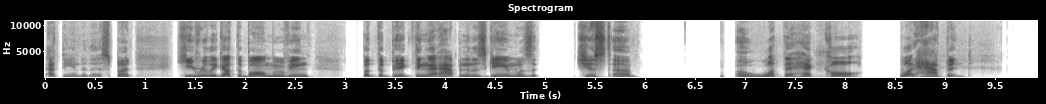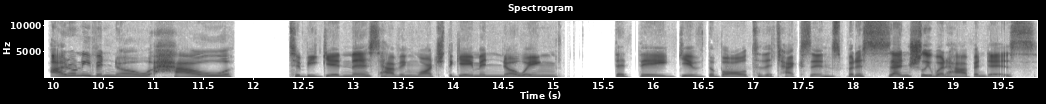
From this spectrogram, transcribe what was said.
at the end of this." But he really got the ball moving. But the big thing that happened in this game was just a, a what the heck call. What happened? I don't even know how to begin this, having watched the game and knowing that they give the ball to the Texans. But essentially, what happened is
